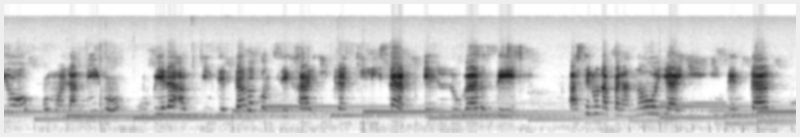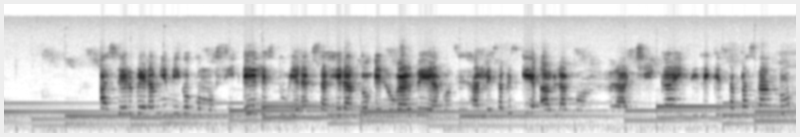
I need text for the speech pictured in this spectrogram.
yo como el amigo hubiera intentado aconsejar y tranquilizar en lugar de hacer una paranoia y intentar hacer ver a mi amigo como si él estuviera exagerando en lugar de aconsejarle, ¿sabes qué? Habla con la chica y dile qué está pasando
